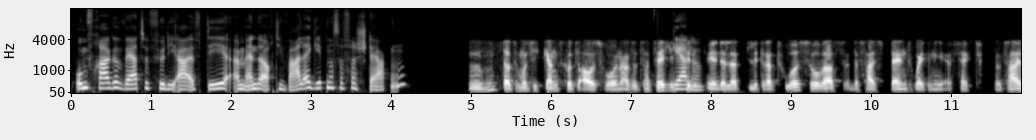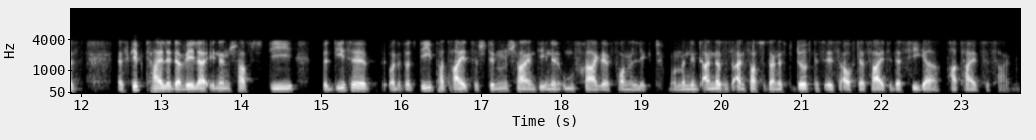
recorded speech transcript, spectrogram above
Umfragewerte für die AfD am Ende auch die Wahlergebnisse verstärken? Mhm, dazu muss ich ganz kurz ausholen. Also tatsächlich Gerne. finden wir in der Literatur sowas, das heißt Bandwagoning-Effekt. Das heißt, es gibt Teile der Wählerinnenschaft, die für diese oder für die Partei zu stimmen scheint, die in der Umfrage vorne liegt. Und man nimmt an, dass es einfach sozusagen das Bedürfnis ist, auf der Seite der Siegerpartei zu sein.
